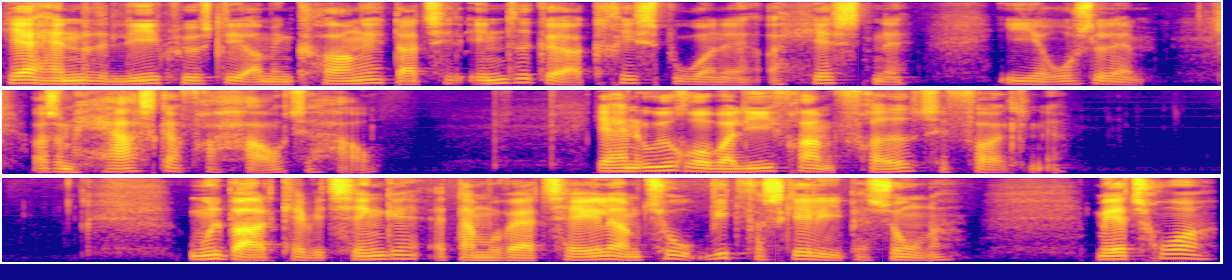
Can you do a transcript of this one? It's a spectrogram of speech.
Her handler det lige pludselig om en konge, der tilintetgør krigsbuerne og hestene i Jerusalem, og som hersker fra hav til hav. Ja, han udråber lige frem fred til folkene. Umiddelbart kan vi tænke, at der må være tale om to vidt forskellige personer, men jeg tror,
